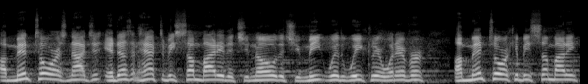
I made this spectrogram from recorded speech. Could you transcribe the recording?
a mentor is not just, it doesn't have to be somebody that you know, that you meet with weekly or whatever. A mentor can be somebody,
